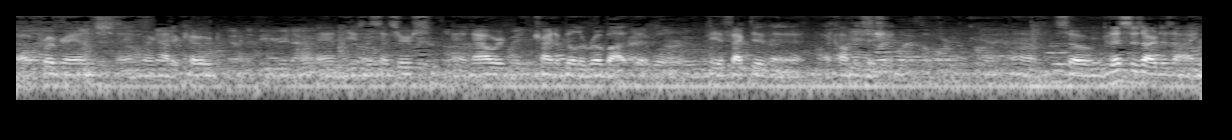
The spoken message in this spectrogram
uh, programs and learn how to code and use the sensors. And now we're trying to build a robot that will be effective in a, a competition. Um, so this is our design,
